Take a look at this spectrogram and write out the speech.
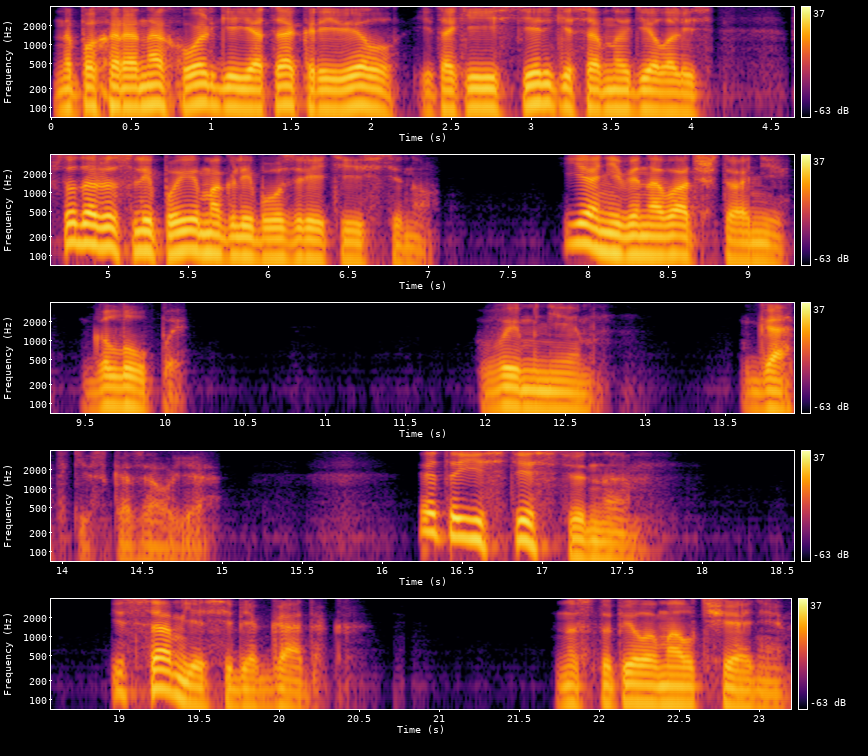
На похоронах Ольги я так ревел, и такие истерики со мной делались, что даже слепые могли бы узреть истину. Я не виноват, что они глупы. «Вы мне гадки», — сказал я. «Это естественно. И сам я себе гадок». Наступило молчание.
